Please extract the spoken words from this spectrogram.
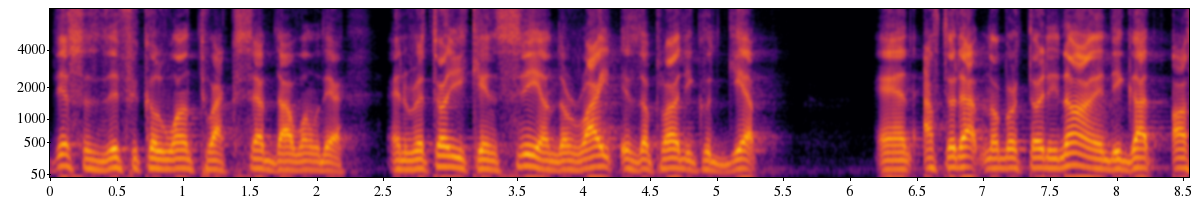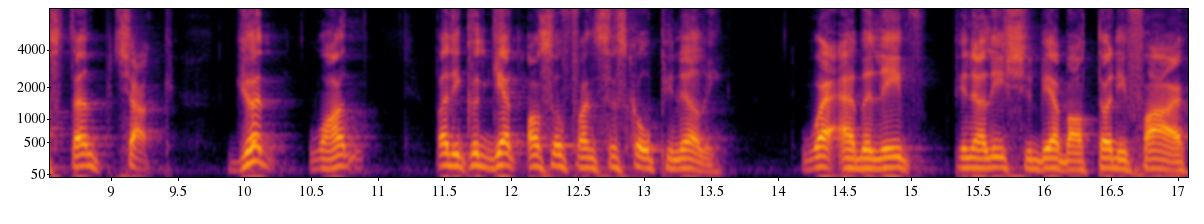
This is difficult one to accept that one over there. And return, you can see on the right is the player they could get. And after that, number 39, they got Austin Chuck. Good one. But he could get also Francesco Pinelli, where I believe Pinelli should be about 35,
